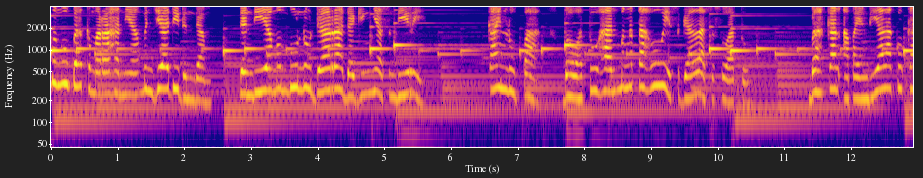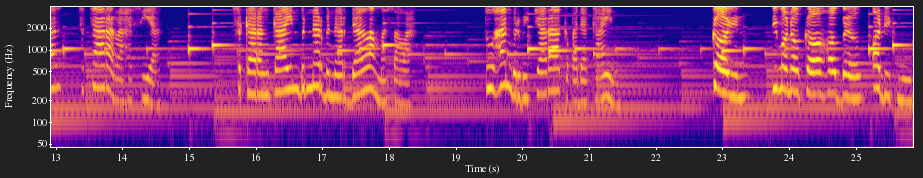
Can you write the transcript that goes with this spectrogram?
mengubah kemarahannya menjadi dendam, dan dia membunuh darah dagingnya sendiri. Kain lupa bahwa Tuhan mengetahui segala sesuatu, bahkan apa yang dia lakukan secara rahasia. Sekarang Kain benar-benar dalam masalah. Tuhan berbicara kepada Kain. Kain, di manakah Habel adikmu?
